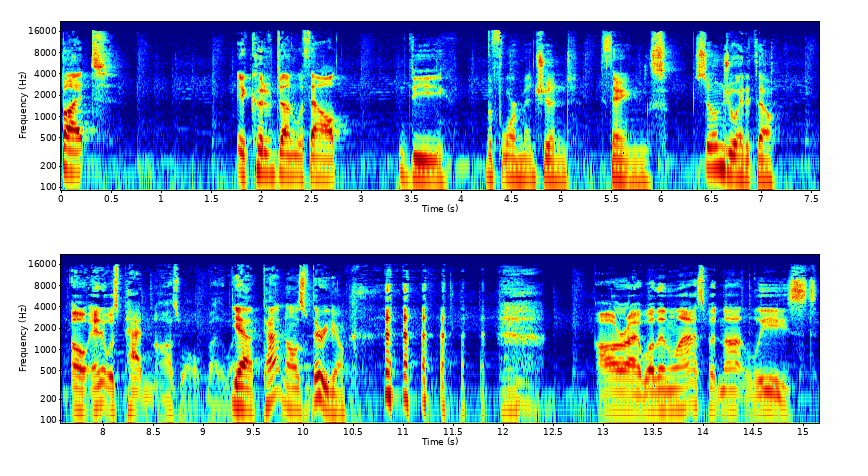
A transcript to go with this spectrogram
but it could have done without the before mentioned things. Still enjoyed it though. Oh, and it was Patton Oswalt, by the way. Yeah, Patton Oswalt. There you go. All right. Well, then, last but not least,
